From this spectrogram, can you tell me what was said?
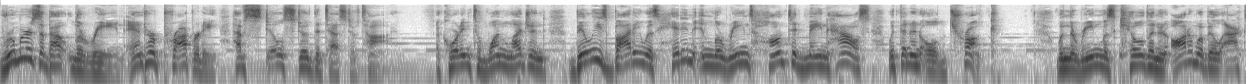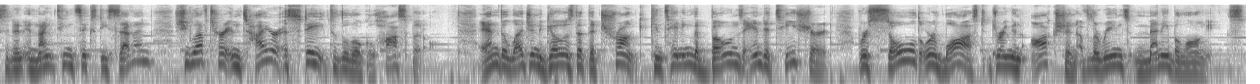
Rumors about Lorene and her property have still stood the test of time. According to one legend, Billy's body was hidden in Lorene's haunted main house within an old trunk. When Lorene was killed in an automobile accident in 1967, she left her entire estate to the local hospital. And the legend goes that the trunk containing the bones and a t-shirt were sold or lost during an auction of Lorene's many belongings.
